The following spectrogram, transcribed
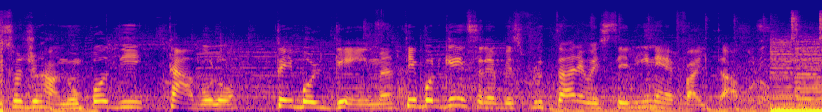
Sto giocando un po' di tavolo, table game. Table game sarebbe sfruttare queste linee e fare il tavolo.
